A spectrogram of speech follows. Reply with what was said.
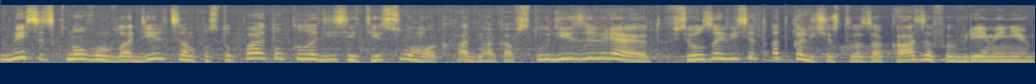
В месяц к новым владельцам поступает около 10 сумок, однако в студии заверяют, все зависит от количества заказов и времени.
